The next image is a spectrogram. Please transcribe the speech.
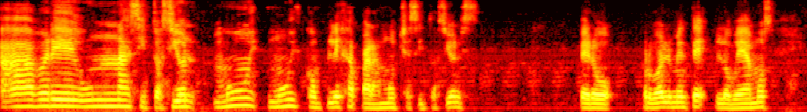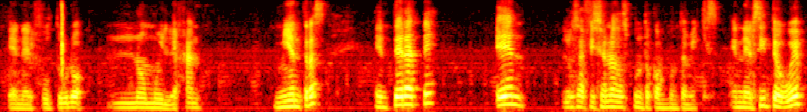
abre una situación muy, muy compleja para muchas situaciones. Pero probablemente lo veamos en el futuro no muy lejano. Mientras, entérate en losaficionados.com.mx, en el sitio web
